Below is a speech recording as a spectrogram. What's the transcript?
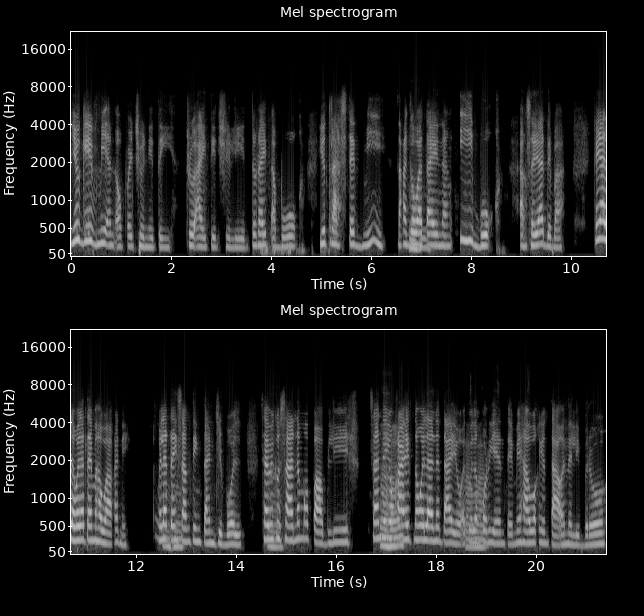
you gave me an opportunity through I Teach You Lead to write a book. You trusted me. Nakagawa Mhm. tayo ng e-book. Ang saya, di ba? Kaya lang, wala tayong mahawakan eh. Wala tayong Mhm. something tangible. Sabi ko, Ah. sana ma-publish. Sana yung Aha. kahit na wala na tayo at walang Tama. kuryente, may hawak yung tao na libro.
